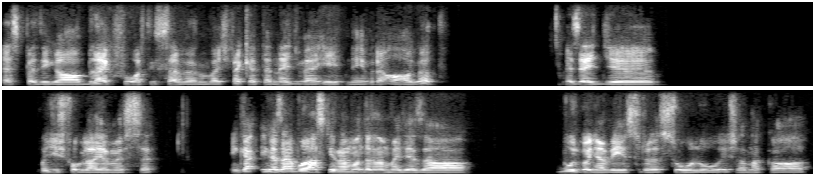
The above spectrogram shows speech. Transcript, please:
Ez pedig a Black 47, vagy Fekete 47 névre hallgat. Ez egy, hogy is foglaljam össze? Igazából azt kéne mondanom, hogy ez a burgonyavészről szóló, és annak a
